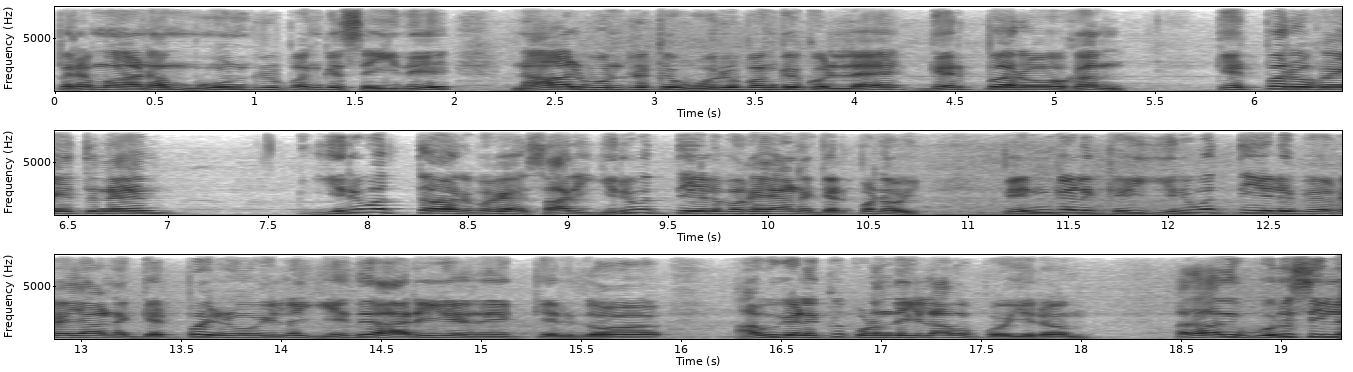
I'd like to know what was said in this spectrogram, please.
பிரமாணம் மூன்று பங்கு செய்து நாள் ஒன்றுக்கு ஒரு பங்கு கொள்ள கர்ப்பரோகம். கர்ப்பரோகம் எத்தனை? இருபத்தாறு வகை சாரி இருபத்தேழு வகையான கர்ப்ப நோய் பெண்களுக்கு இருபத்தேழு வகையான கர்ப்ப நோயில் எது அறிகிறதோ அவங்களுக்கு குழந்தை இல்லாமல் போயிடும் அதாவது ஒரு சில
